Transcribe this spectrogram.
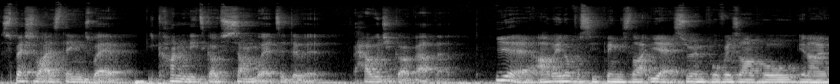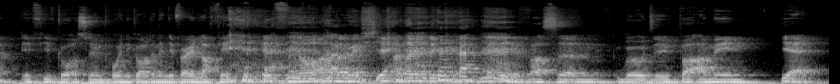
specialized things where you kind of need to go somewhere to do it. How would you go about that? Yeah, I mean, obviously things like yeah, swimming pool, for example. You know, if you've got a swimming pool in your garden, then you're very lucky. if not, I don't- wish, yeah. I don't think many of us um, will do. But I mean, yeah,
